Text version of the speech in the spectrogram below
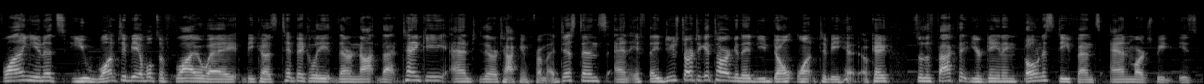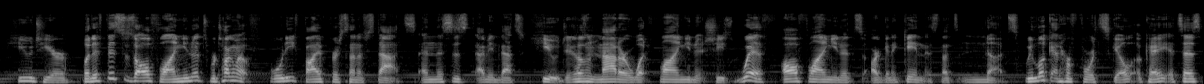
Flying units you want to be able to fly away because typically they're not that tanky and they're attacking from a distance. And if they do start to get targeted you don't want to be hit okay? So the fact that you're gaining bonus defense and march speed is huge here. But if this is all flying units we're talking about 45 percent of stats. And this is I mean that's huge. It doesn't matter what flying unit she's with all flying units are going to gain this. That's nuts. We look at her fourth skill okay? It says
